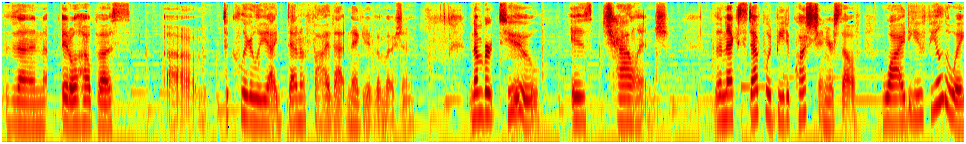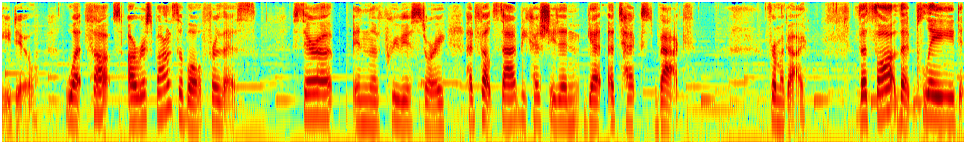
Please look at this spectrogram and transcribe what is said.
then it'll help us um, to clearly identify that negative emotion. Number two is challenge. The next step would be to question yourself why do you feel the way you do? What thoughts are responsible for this? Sarah in the previous story had felt sad because she didn't get a text back from a guy. The thought that played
